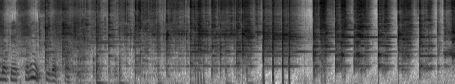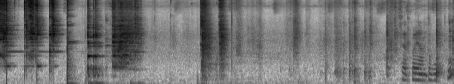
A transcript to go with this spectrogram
మిక్సీలోకి వేసుకొని మిక్సీ పట్టుకోవచ్చు సరిపోయేంత ఉప్పు.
